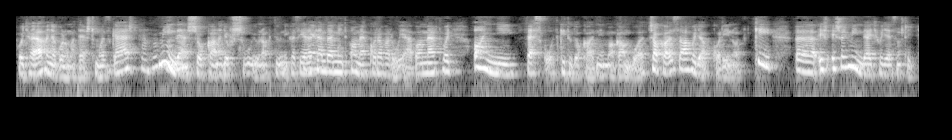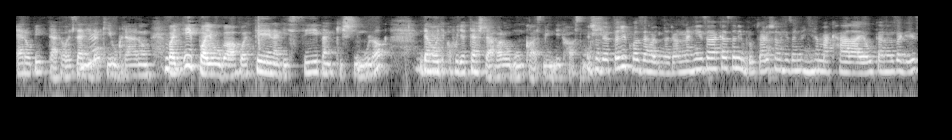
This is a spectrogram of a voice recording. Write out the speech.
hogy ha elhanyagolom a testmozgást, uh-huh. minden sokkal nagyobb súlyúnak tűnik az életemben, mint amekkora valójában, mert hogy annyi feszkót ki tudok adni magamból, csak azzal, hogy akkor én ott ki, és, és hogy mindegy, hogy ez most egy aerobik, tehát ahol zenére mhm. kiugrálom, vagy épp a joga, ahol tényleg is szépen kisimulok, de hogy, hogy a testre való munka az mindig hasznos. És azért tegyük hozzá, hogy nagyon nehéz elkezdeni, brutálisan nehéz, hogy mennyire meghálálja utána az egész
